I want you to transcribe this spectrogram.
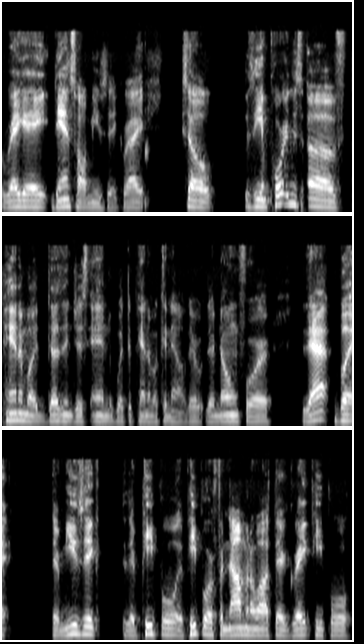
reggae dancehall music, right? So the importance of Panama doesn't just end with the Panama Canal. They're they're known for that, but their music, their people, the people are phenomenal out there, great people,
